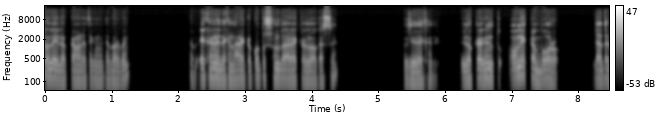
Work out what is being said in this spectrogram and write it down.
হলে এই লকটা আমাদের থেকে নিতে পারবেন। এখানে দেখেন আরেকটা কত সুন্দর আরেকটা লক আছে। যে দেখেন, লকটা কিন্তু অনেকটা বড়। যাদের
